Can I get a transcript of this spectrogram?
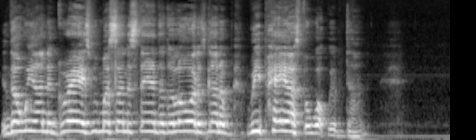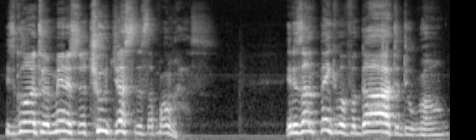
And though we are under grace, we must understand that the Lord is going to repay us for what we've done. He's going to administer true justice upon us. It is unthinkable for God to do wrong,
